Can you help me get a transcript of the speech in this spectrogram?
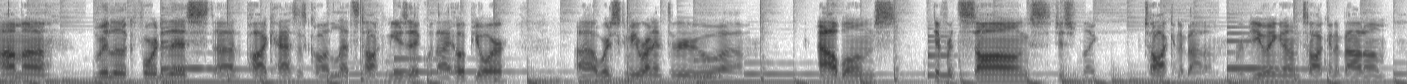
I'm uh, really looking forward to this. Uh, the podcast is called Let's Talk Music with I Hope You're. Uh, we're just gonna be running through um, albums, different songs, just like talking about them, reviewing them, talking about them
